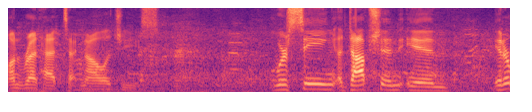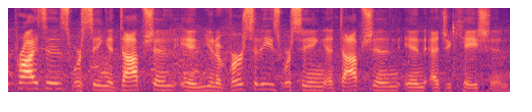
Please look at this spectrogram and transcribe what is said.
on Red Hat technologies. We're seeing adoption in enterprises, we're seeing adoption in universities, we're seeing adoption in education.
